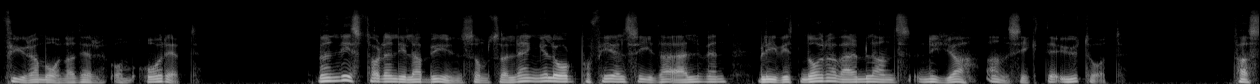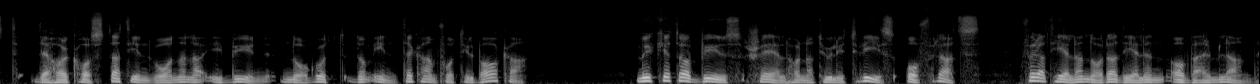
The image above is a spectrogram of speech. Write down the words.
fyra månader om året. Men visst har den lilla byn som så länge låg på fel sida älven blivit norra Värmlands nya ansikte utåt. Fast det har kostat invånarna i byn något de inte kan få tillbaka. Mycket av byns själ har naturligtvis offrats för att hela norra delen av Värmland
